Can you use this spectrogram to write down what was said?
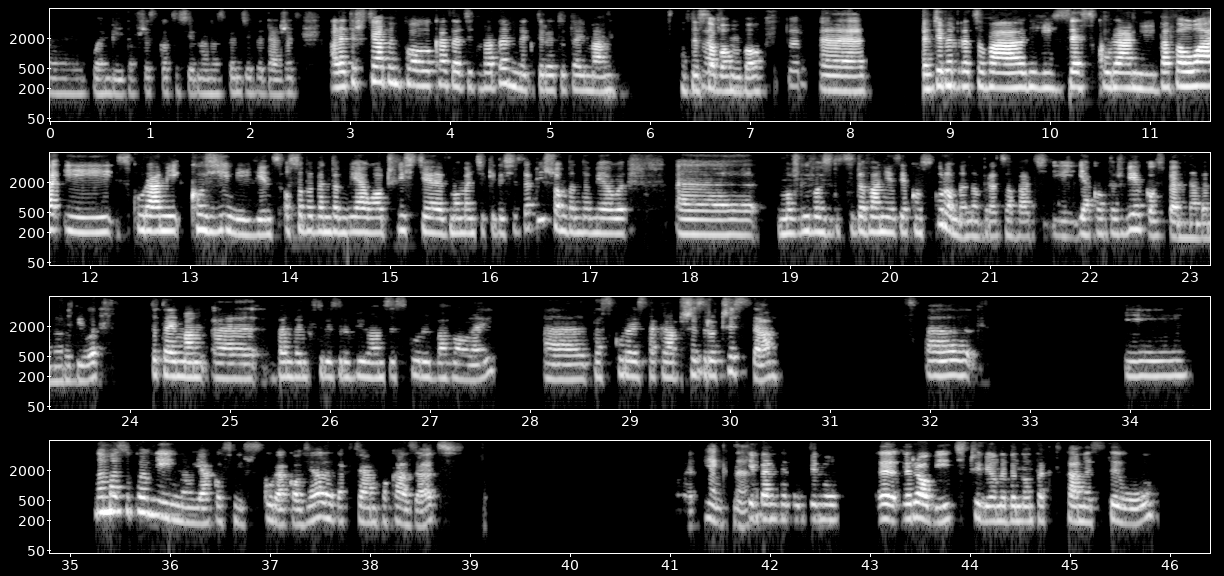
głębiej to wszystko, co się dla nas będzie wydarzać. Ale też chciałabym pokazać dwa bębny, które tutaj mam ze sobą, bo e, będziemy pracowali ze skórami bawoła i skórami kozimi, więc osoby będą miały oczywiście w momencie, kiedy się zapiszą, będą miały e, możliwość zdecydowania, z jaką skórą będą pracować i jaką też wielkość bębna będą robiły. Tutaj mam e, bęben, który zrobiłam ze skóry bawolej. E, ta skóra jest taka przezroczysta e, i no ma zupełnie inną jakość niż skóra kozia, ale tak chciałam pokazać. Piękne. Jakie będę będziemy robić, czyli one będą tak tkane z tyłu.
